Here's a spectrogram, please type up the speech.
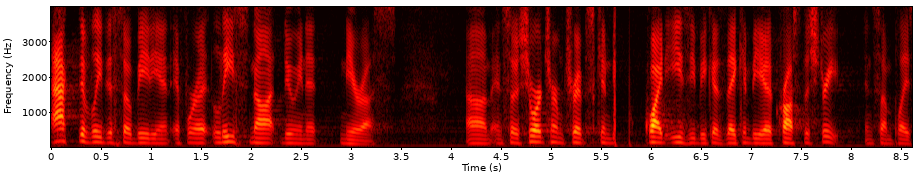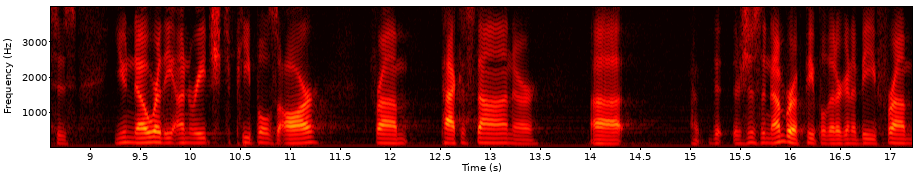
actively disobedient if we're at least not doing it near us. Um, and so short term trips can be quite easy because they can be across the street in some places. You know where the unreached peoples are from Pakistan or uh, th- there's just a number of people that are going to be from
